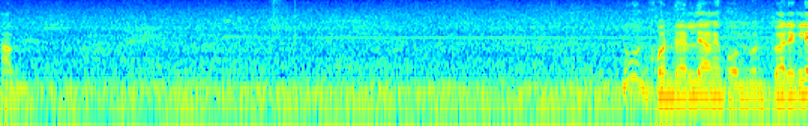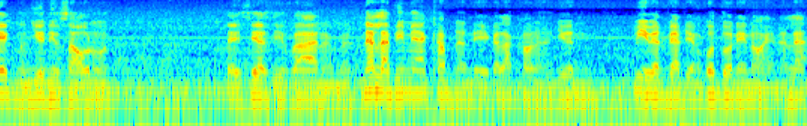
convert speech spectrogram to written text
ครับนู่นคนเดินเรื่องให้ผมนู่นตัวเล็กๆหนุนยืนอยู่เสานู่นใส่เสื้อสีฟ้านั่นนั่นแหละพี่แม็กครับ นั่นเอกลักษณ์เขาน่ะยืน มีแวดๆอย่างคนตัวหน่อยๆนั่นแหละ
